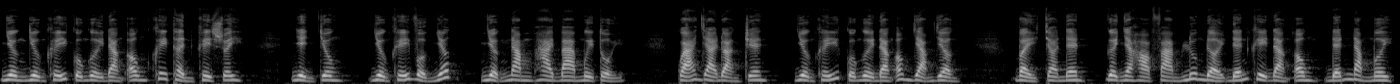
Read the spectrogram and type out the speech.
Nhưng dương khí của người đàn ông khi thịnh khi suy. Nhìn chung, dương khí vượng nhất những năm 2-30 tuổi. Quá giai đoạn trên, dương khí của người đàn ông giảm dần. Vậy cho nên, người nhà họ Phạm luôn đợi đến khi đàn ông đến 50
